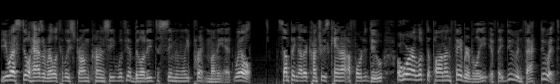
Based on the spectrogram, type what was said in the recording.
The U.S. still has a relatively strong currency with the ability to seemingly print money at will something other countries cannot afford to do or who are looked upon unfavorably if they do in fact do it.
